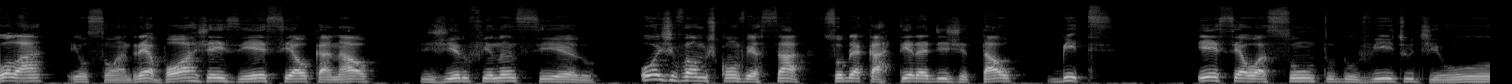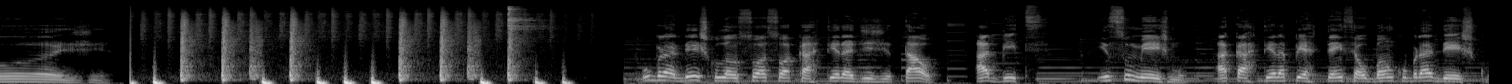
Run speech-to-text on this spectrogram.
Olá, eu sou André Borges e esse é o canal Giro Financeiro. Hoje vamos conversar sobre a carteira digital Bits. Esse é o assunto do vídeo de hoje. O Bradesco lançou a sua carteira digital, a Bits. Isso mesmo, a carteira pertence ao Banco Bradesco.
